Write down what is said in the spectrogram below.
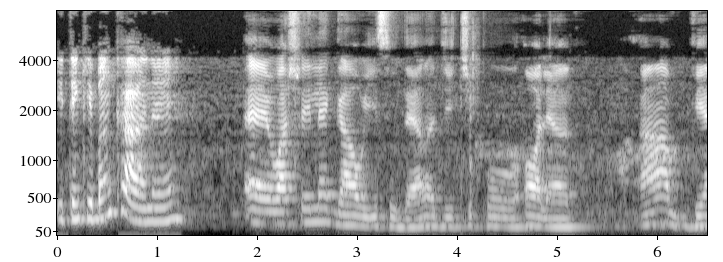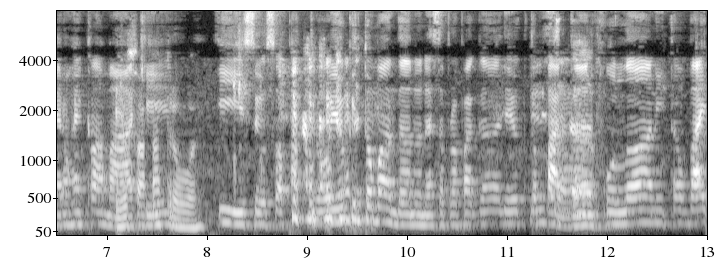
E tem que bancar, né? É, eu achei legal isso dela, de tipo, olha, ah, vieram reclamar Eu sou que. a patroa. Isso, eu sou a patroa, eu que tô mandando nessa propaganda, eu que tô Exato. pagando fulano, então vai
